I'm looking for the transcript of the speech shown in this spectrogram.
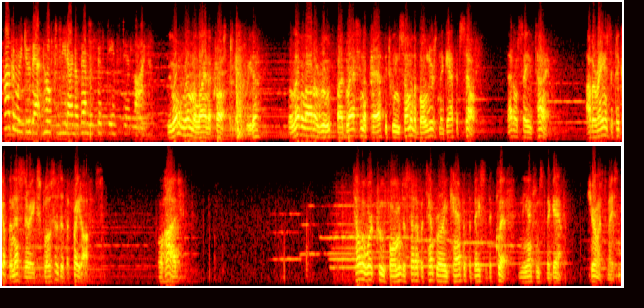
How can we do that and hope to meet our November 15th deadline? We won't run the line across the gap, Rita. We'll level out a route by blasting a path between some of the boulders and the gap itself. That'll save time. I've arranged to pick up the necessary explosives at the freight office. Oh, Hodge. Tell the work crew foreman to set up a temporary camp at the base of the cliff in the entrance to the gap. Sure, Mr. Mason.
